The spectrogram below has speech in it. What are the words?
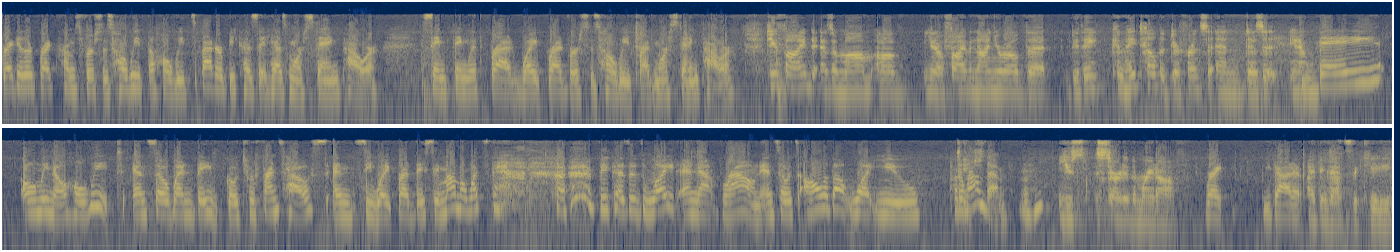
regular breadcrumbs versus whole wheat, the whole wheat's better because it has more staying power. Same thing with bread, white bread versus whole wheat bread, more staying power. Do you find, as a mom of you know five and nine year old, that do they can they tell the difference? And does it you know? They only know whole wheat. And so when they go to a friend's house and see white bread, they say, Mama, what's that? because it's white and not brown. And so it's all about what you put Teach around them. hmm You started them right off. Right. You got it. I think that's the key.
